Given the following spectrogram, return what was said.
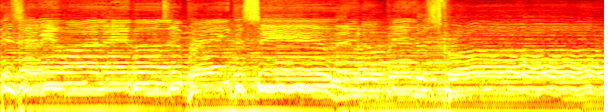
Is anyone able to break the seal and open the scroll?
